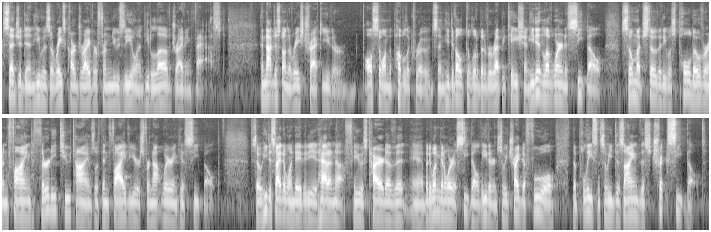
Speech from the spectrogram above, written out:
Sejadin. He was a race car driver from New Zealand. He loved driving fast. And not just on the racetrack either. also on the public roads, and he developed a little bit of a reputation. He didn't love wearing a seatbelt, so much so that he was pulled over and fined 32 times within five years for not wearing his seatbelt. So he decided one day that he had had enough. He was tired of it, and, but he wasn't going to wear a seatbelt either. And so he tried to fool the police. And so he designed this trick seatbelt.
